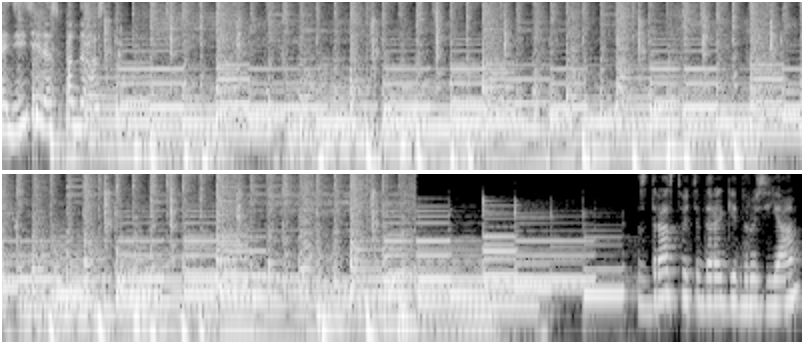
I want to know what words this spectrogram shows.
родителя с подростком. Здравствуйте, дорогие друзья!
